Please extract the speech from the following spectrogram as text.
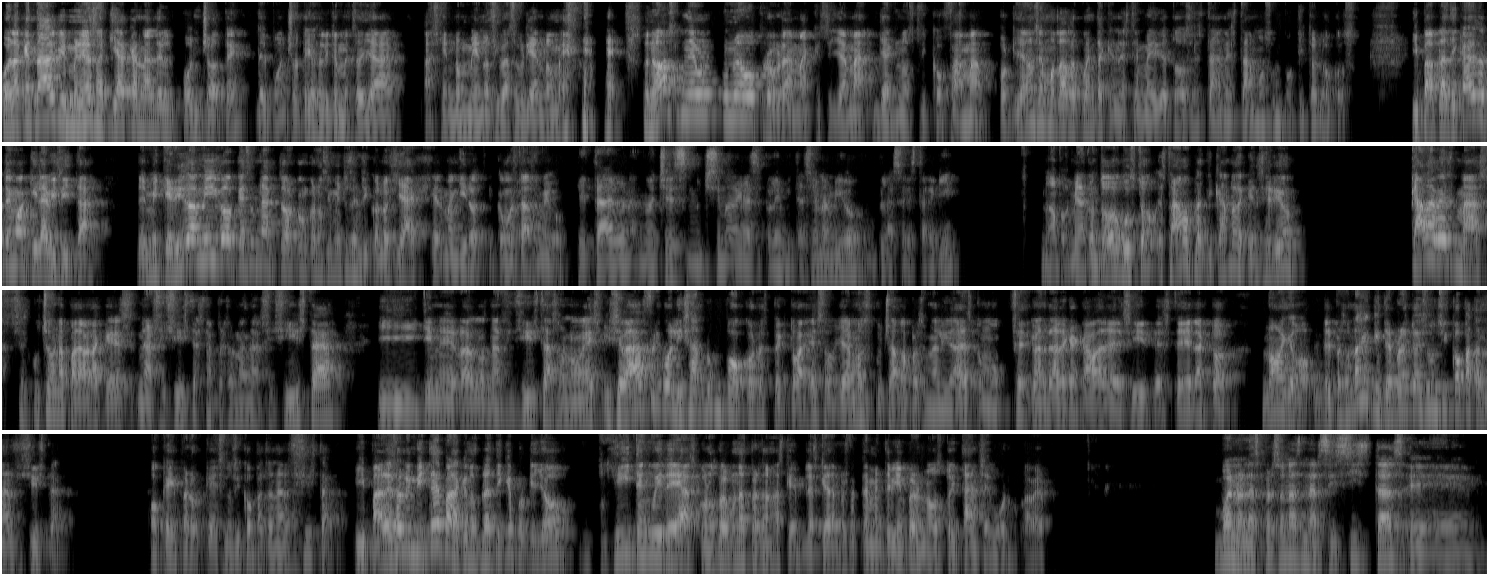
Hola, ¿qué tal? Bienvenidos aquí al canal del Ponchote, del Ponchote. Yo solito me estoy ya haciendo menos y basureándome. bueno, vamos a tener un, un, nuevo programa que se llama Diagnóstico Fama, porque ya nos hemos dado cuenta que en este medio todos están, estamos un poquito locos. Y para platicar eso tengo aquí la visita de mi querido amigo, que es un actor con conocimientos en psicología, Germán Girotti. ¿Cómo estás, amigo? ¿Qué tal? Buenas noches. Muchísimas gracias por la invitación, amigo. Un placer estar aquí. No, pues mira, con todo gusto. Estábamos platicando de que en serio cada vez más se escucha una palabra que es narcisista. Esta persona es narcisista y tiene rasgos narcisistas o no es, y se va frivolizando un poco respecto a eso. Ya hemos escuchado personalidades como Sergio Andrade que acaba de decir este, el actor. No, yo, el personaje que interpreto es un psicópata narcisista. Ok, pero ¿qué es un psicópata narcisista? Y para eso lo invité, para que nos platique, porque yo pues, sí tengo ideas, conozco algunas personas que les queda perfectamente bien, pero no estoy tan seguro. A ver. Bueno, las personas narcisistas eh,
